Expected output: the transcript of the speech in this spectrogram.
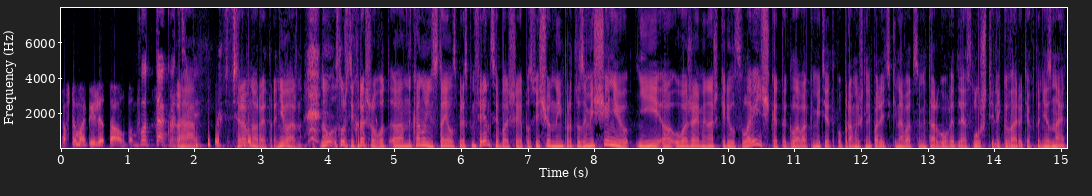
автомобиля Талбот. Вот так вот а, Все равно ретро, неважно. Ну, слушайте, хорошо, вот а, накануне состоялась пресс-конференция большая, посвященная импортозамещению и э, уважаемый наш Кирилл Соловейчик, это глава Комитета по промышленной политике, инновациям и торговле для слушателей, говорю, тех, кто не знает,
